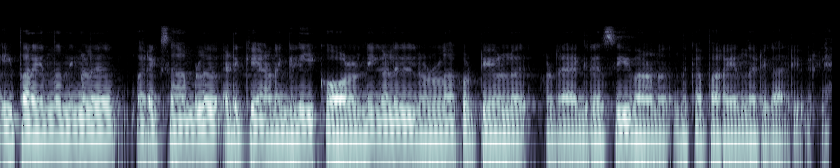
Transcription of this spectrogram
ഈ പറയുന്ന നിങ്ങൾ ഒരു എക്സാമ്പിൾ എടുക്കുകയാണെങ്കിൽ ഈ കോളനികളിലുള്ള കുട്ടികൾ വളരെ അഗ്രസീവാണ് എന്നൊക്കെ പറയുന്ന ഒരു കാര്യമല്ലേ?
